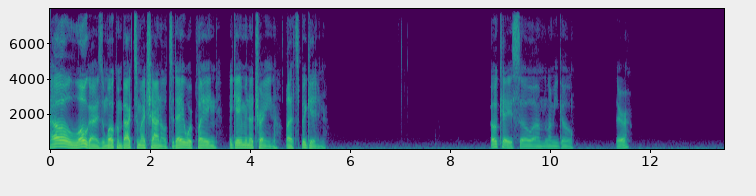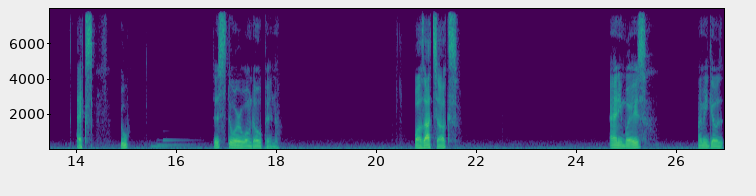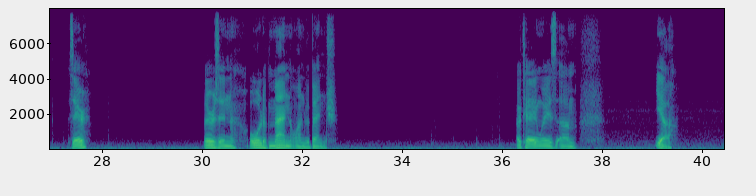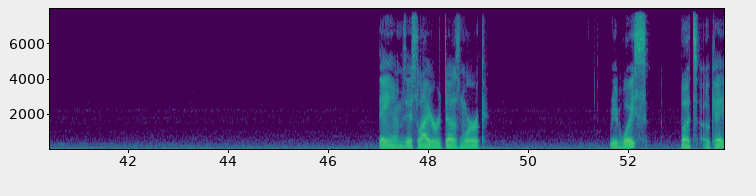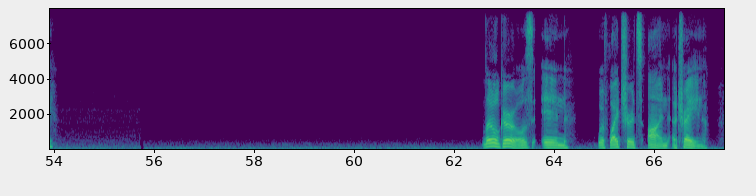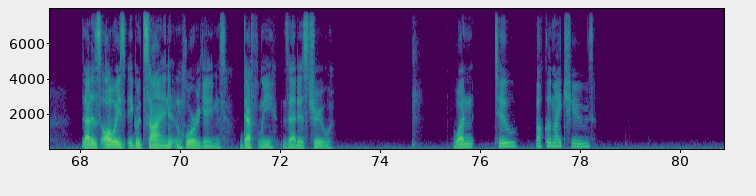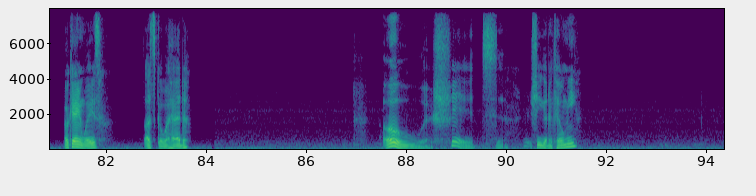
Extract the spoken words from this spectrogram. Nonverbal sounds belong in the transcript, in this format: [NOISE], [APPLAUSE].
Hello guys and welcome back to my channel. Today we're playing a game in a train. Let's begin. Okay, so um let me go there. X. Ooh. This door won't open. Well, that sucks. Anyways, let me go there. There's an old man on the bench. Okay, anyways, um, yeah. Damn, this slider doesn't work. Weird voice, but okay. Little girls in with white shirts on a train. That is always a good sign in horror games. Definitely, that is true. One, two, buckle my shoes. Okay, anyways, let's go ahead. Oh, shit. She gonna kill me?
